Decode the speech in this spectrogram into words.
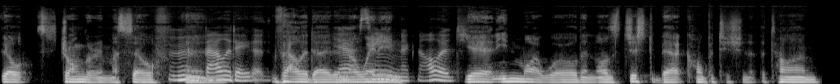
felt stronger in myself Mm, and validated. validated. Yeah, and I went seen, in, acknowledged. yeah, and in my world, and I was just about competition at the time,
